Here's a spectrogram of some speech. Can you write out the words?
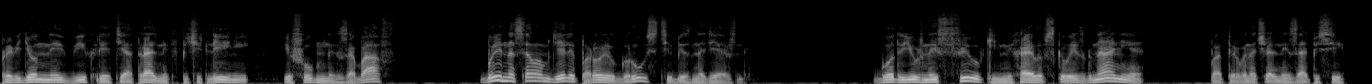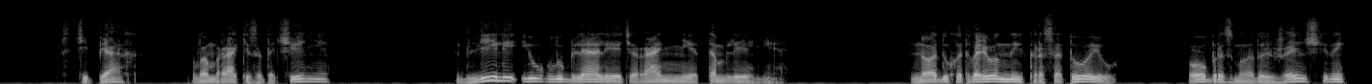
проведенные в вихре театральных впечатлений и шумных забав, были на самом деле порою грустью безнадежной годы южной ссылки, Михайловского изгнания, по первоначальной записи «В степях», «Во мраке заточения», длили и углубляли эти ранние томления. Но одухотворенный красотою образ молодой женщины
